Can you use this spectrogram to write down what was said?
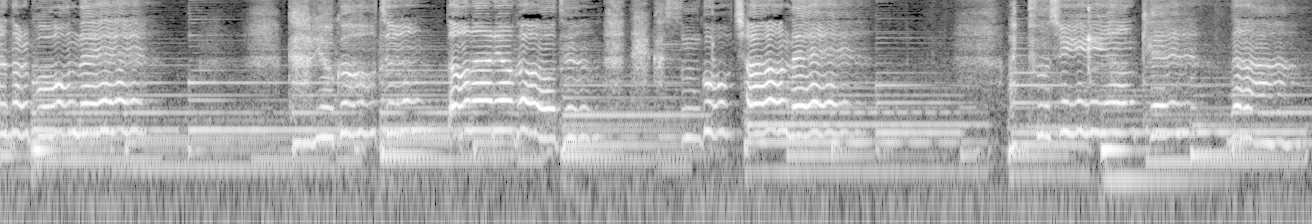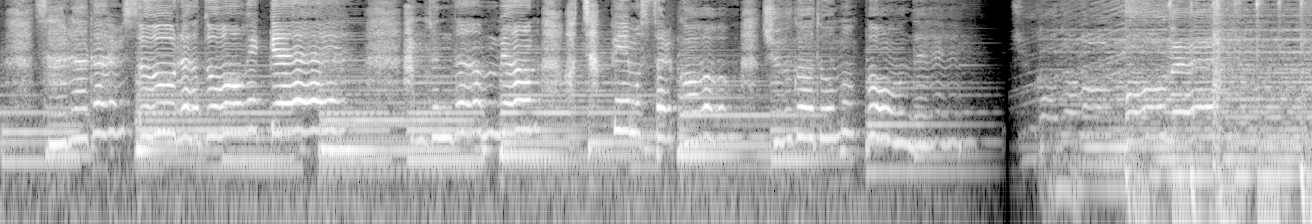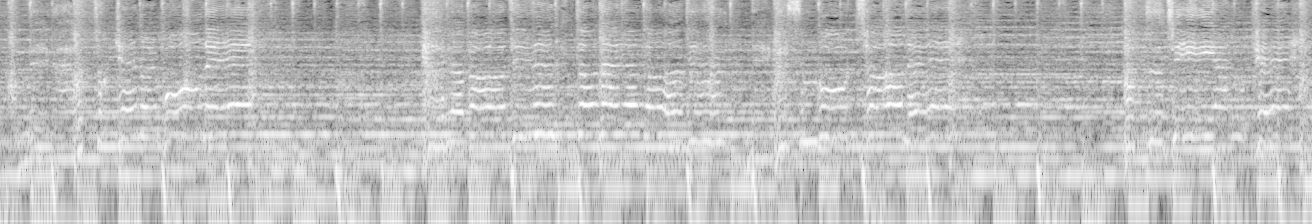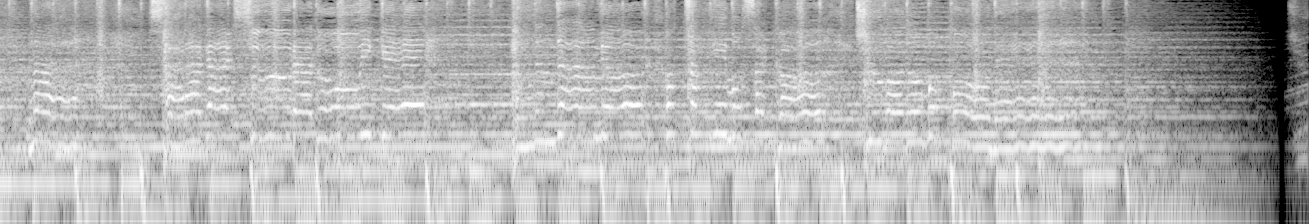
이렇게 널 보내 가려거든 떠나려거든 내 가슴 고쳐내. 아프지 않게 난 살아갈수라도 있게. 안 된다면 어차피 못 살 거. 죽어도 못 보내.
